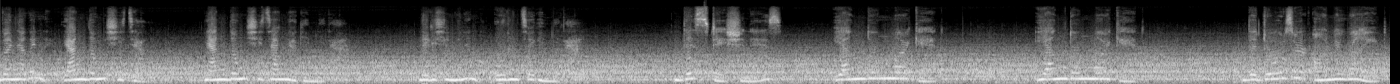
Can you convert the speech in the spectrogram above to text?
이번 역은 양동시장, 양동시장역입니다. 내리실 문은 오른쪽입니다. This station is. Yangdong Market. The doors are on your right.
